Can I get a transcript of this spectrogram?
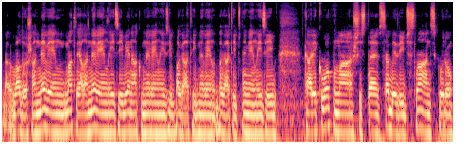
valdošā nevien, materiālā nevienlīdzība, ienākuma nevienlīdzība, bagātība, nevien, bagātības nevienlīdzība, kā arī kopumā šis sabiedrības slānis, kuru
